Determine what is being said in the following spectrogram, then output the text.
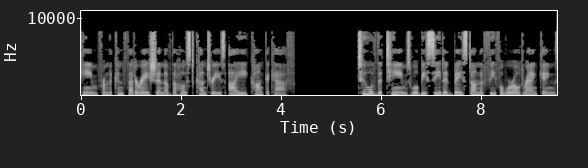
team from the confederation of the host countries i.e. CONCACAF. Two of the teams will be seeded based on the FIFA World Rankings,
